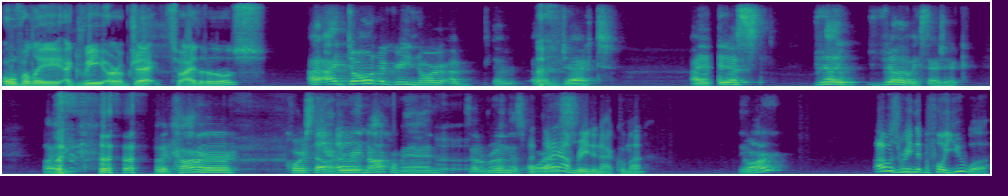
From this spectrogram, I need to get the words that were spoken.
overly agree or object to either of those? I, I don't agree nor ob- ob- object. I just really, really like Sejic. Like, like Connor, of course, No, can't be uh, reading Aquaman. It's gonna ruin this I, for I us. am reading Aquaman. You are? I was reading it before you were.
